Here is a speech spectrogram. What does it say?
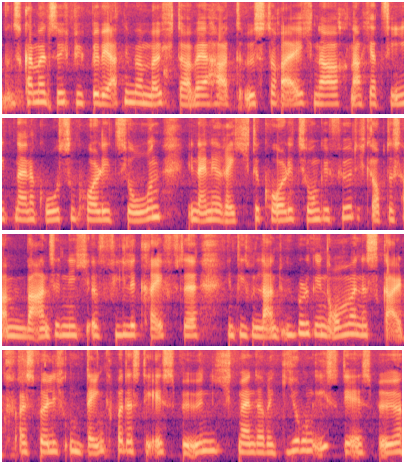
das kann man natürlich bewerten, wie man möchte, aber er hat Österreich nach, nach Jahrzehnten einer großen Koalition in eine rechte Koalition geführt. Ich glaube, das haben wahnsinnig äh, viele Kräfte in diesem Land übel genommen. Es galt als völlig undenkbar, dass die SPÖ nicht mehr in der Regierung ist. Die SPÖ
